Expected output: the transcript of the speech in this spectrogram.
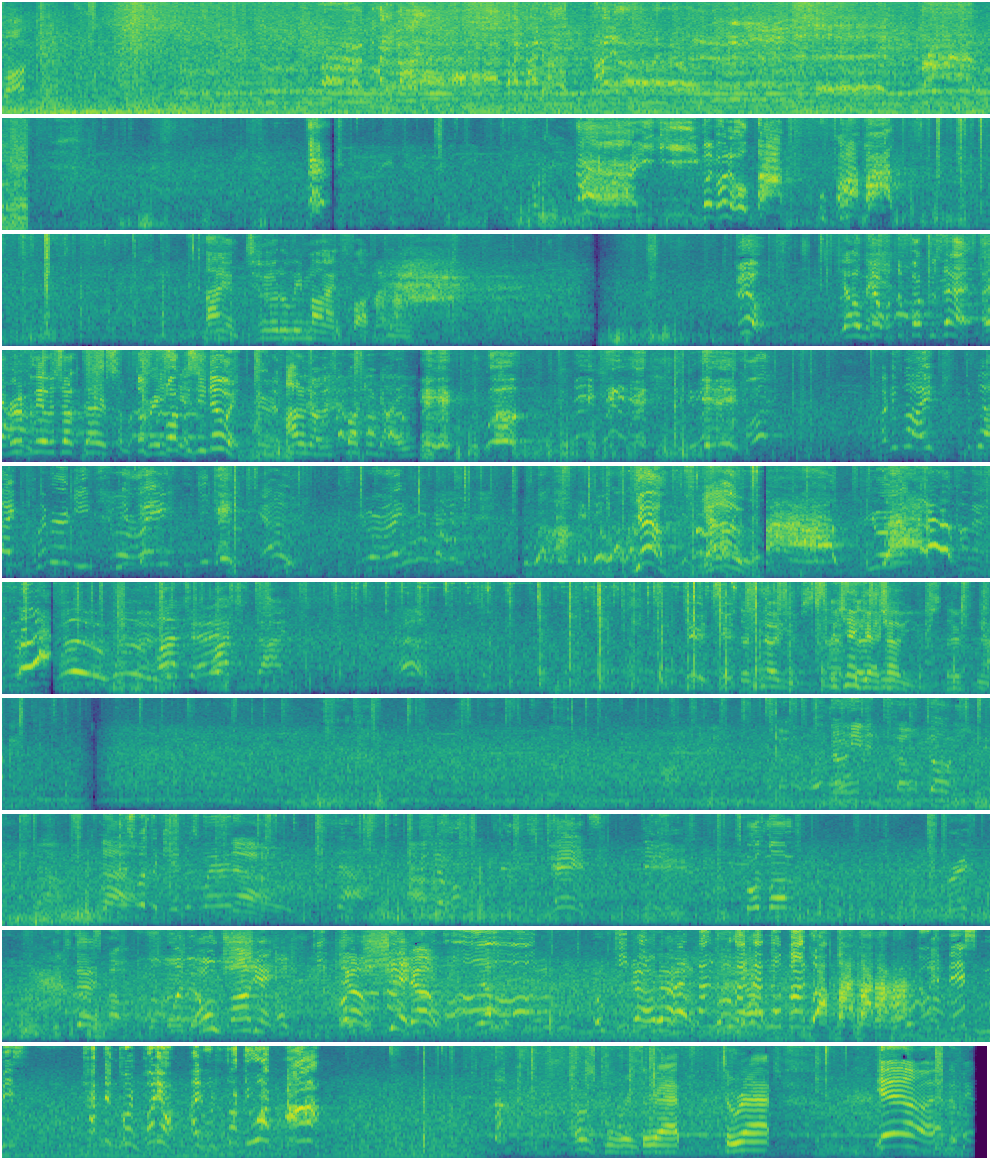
fuck? I am totally mind fucked, dude. Yo, man. Yo, what the fuck was that? I heard it from the other side there's some The crazy fuck is he doing? Dude, I don't know, this fucking guy. I can fly. I can fly. I'm a birdie. You alright? Yo. You alright? Yo! Yo! You alright? Whoa, whoa, watch him, watch him, guys. Dude, dude, there's no use. We can't there's catch no him. use. There's not. Don't even tell me. Don't even. Is this what the kid was wearing? No. Nah. Dude, it's his pants. Dude. It's called mom. Where is It's dead. Oh, shit! Yo. Shit! Yo! Yo, I'm out. I have no gun. Don't this, Miss Captain Corn. Hurry up! I you up. Ah! That was great. To rap. To rap. Yeah, I have no pants.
